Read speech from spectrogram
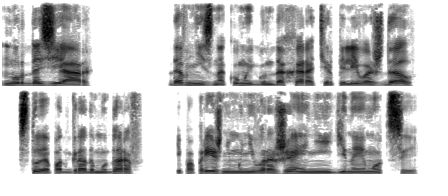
Нурдазиар. Давний знакомый Гундахара терпеливо ждал, стоя под градом ударов и по-прежнему не выражая ни единой эмоции.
